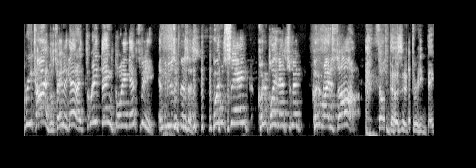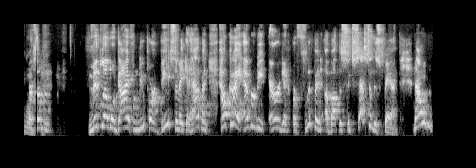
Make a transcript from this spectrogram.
three times. I'll say it again. I had three things going against me in the music business. couldn't sing, couldn't play an instrument, couldn't write a song. So those are three big ones. Some mid-level guy from Newport Beach to make it happen. How could I ever be arrogant or flippant about the success of this band? Now I was,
